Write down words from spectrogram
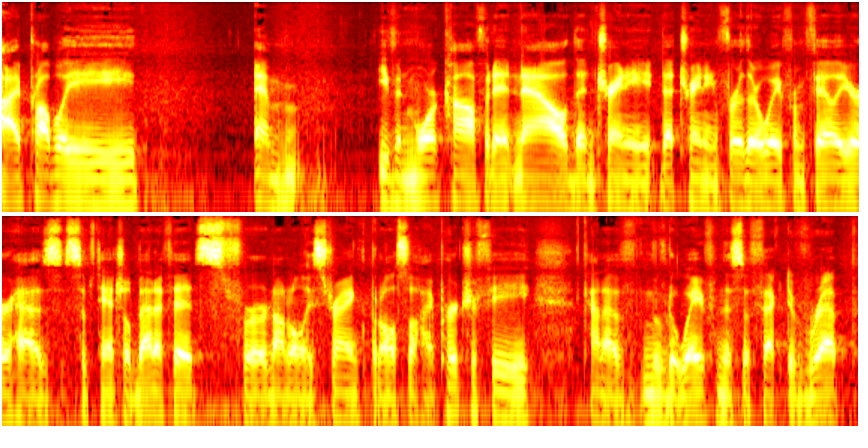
i probably am even more confident now than training that training further away from failure has substantial benefits for not only strength but also hypertrophy. Kind of moved away from this effective rep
